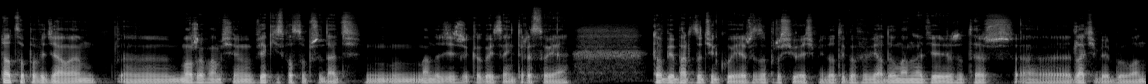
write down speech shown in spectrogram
to, co powiedziałem, y, może Wam się w jakiś sposób przydać. Mam nadzieję, że kogoś zainteresuje. Tobie bardzo dziękuję, że zaprosiłeś mnie do tego wywiadu. Mam nadzieję, że też e, dla Ciebie był on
